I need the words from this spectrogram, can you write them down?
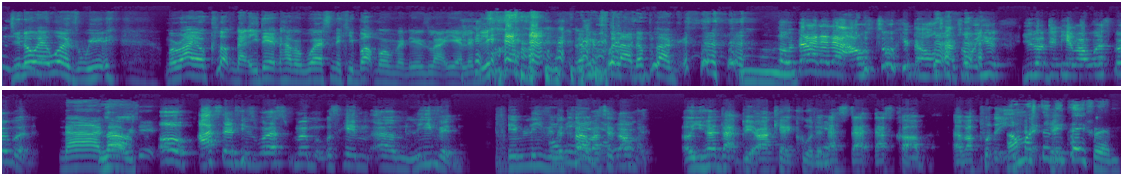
was Do you know me. what it was? We Mariah clocked that he didn't have a worse Nicky Butt moment. He was like, "Yeah, let me let me pull out the plug." Oh no, no, no! I was talking the whole time. So you you not didn't hear my worst moment. Nah, No. no, we. Oh, I said his worst moment was him um leaving, him leaving Oh, the club. I said, that, oh, yeah. oh, you heard that bit? Okay, cool. Then Yeah. that's that. That's calm. Um, I put the How much did we cable- pay for him?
